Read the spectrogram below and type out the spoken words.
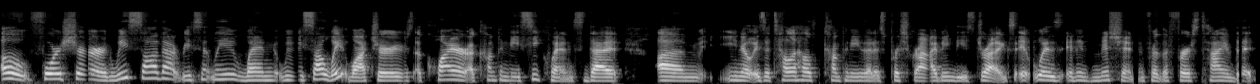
Oh, for sure. And we saw that recently when we saw Weight Watchers acquire a company Sequence that um, you know, is a telehealth company that is prescribing these drugs. It was an admission for the first time that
